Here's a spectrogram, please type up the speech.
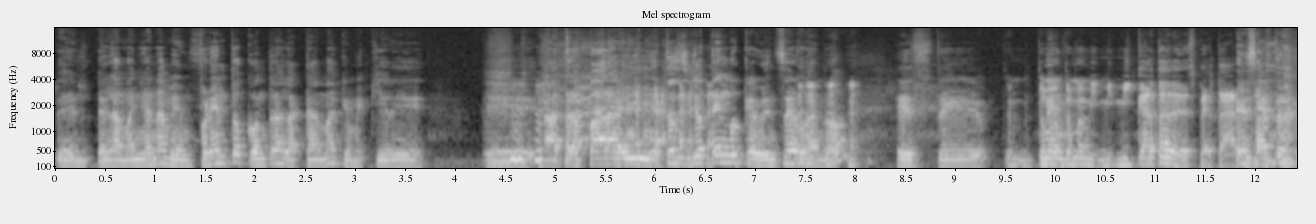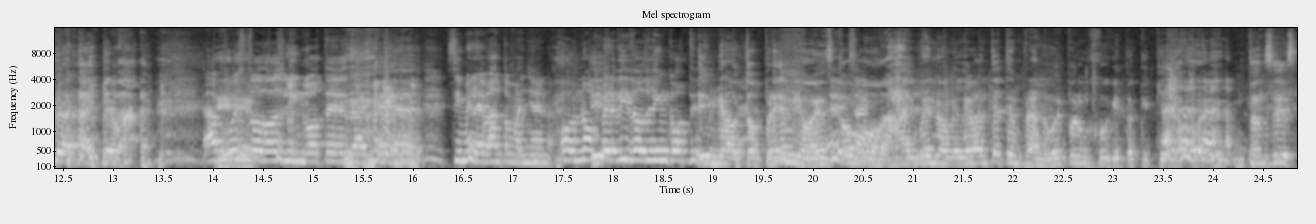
En, en la mañana me enfrento contra la cama que me quiere eh, atrapar ahí. Entonces yo tengo que vencerla, ¿no? Este. Toma, Me- toma mi, mi- mi carta de despertar. Exacto, ahí te va. Ha Eh, puesto dos lingotes a que si me levanto mañana. Oh, no, Y- perdí dos lingotes. Y mi autopremio es como, Exacto. ay, bueno, me levanté temprano, voy por un juguito que quiero. Entonces,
